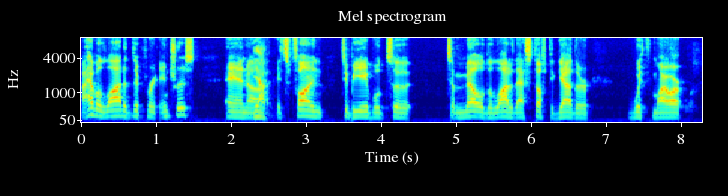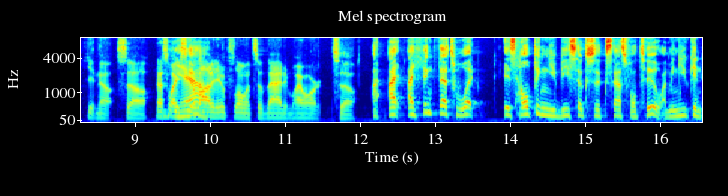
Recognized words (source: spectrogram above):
I have a lot of different interests, and uh, yeah. it's fun to be able to to meld a lot of that stuff together with my artwork, you know. So that's why you yeah. see a lot of influence of that in my art. So I, I think that's what is helping you be so successful too. I mean, you can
